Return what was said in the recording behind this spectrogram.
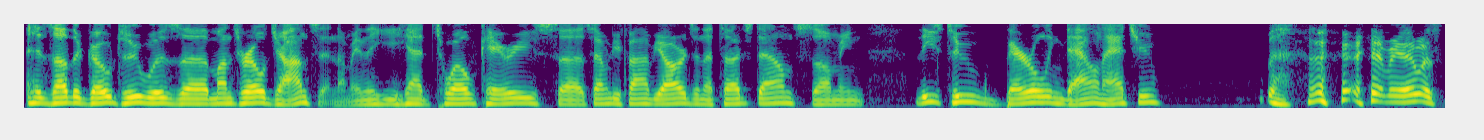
his other go-to was uh, Montrell Johnson. I mean, he had 12 carries, uh, 75 yards, and a touchdown. So I mean, these two barreling down at you. I mean, it was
